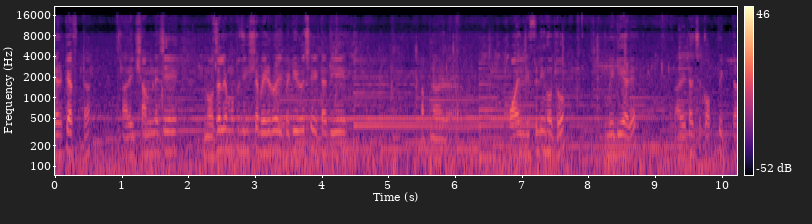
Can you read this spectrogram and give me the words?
এয়ারক্রাফটটা আর এই সামনে যে নজলের মতো জিনিসটা বেরিয়ে রয়েছে বেরিয়ে রয়েছে, এটা দিয়ে আপনার অয়েল রিফিলিং হতো মিডিয়ারে আর এটা হচ্ছে ককপিটটা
